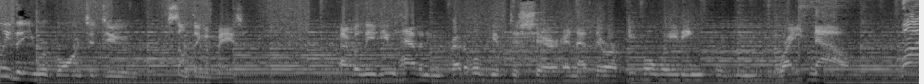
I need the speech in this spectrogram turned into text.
believe that you were born to do something amazing. I believe you have an incredible gift to share and that there are people waiting for you right now. What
